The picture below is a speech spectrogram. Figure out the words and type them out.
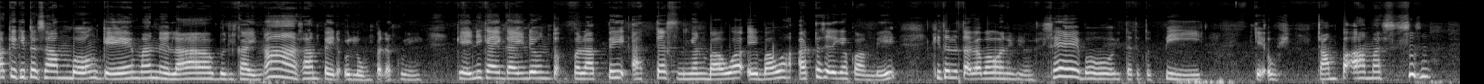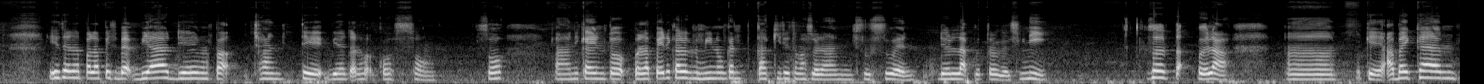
Okey, kita sambung. Okey, manalah beli kain. Ah, sampai dah. Oh, lompat aku ni. Okey, ini kain-kain dia untuk pelapis atas dengan bawah. Eh, bawah. Atas lagi aku ambil. Kita letak kat bawah ni dulu. Sebo. Kita tepi. Okey, oh, campak ah, mas. kita dapat lapis sebab biar dia nampak cantik. Biar tak nampak kosong. So, ah, ni kain untuk pelapis ni kalau minum kan kaki dia termasuk dalam susu kan. Dia lap betul kat sini. So, tak apalah. Uh, Okey, abaikan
